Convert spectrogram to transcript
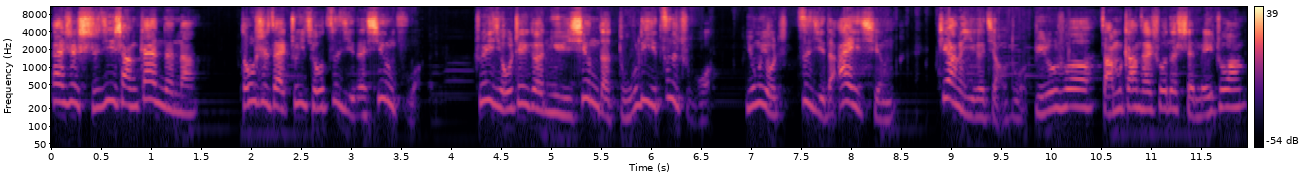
但是实际上干的呢，都是在追求自己的幸福。追求这个女性的独立自主，拥有自己的爱情，这样一个角度。比如说咱们刚才说的沈眉庄，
